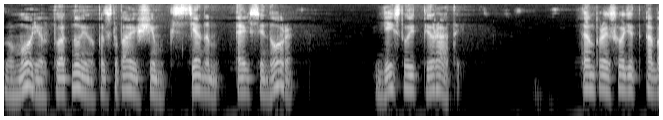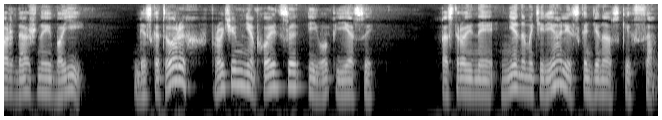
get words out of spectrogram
В море, вплотную подступающим к стенам Эльсинора, действуют пираты. Там происходят абордажные бои, без которых, впрочем, не обходятся и его пьесы, построенные не на материале скандинавских саг.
